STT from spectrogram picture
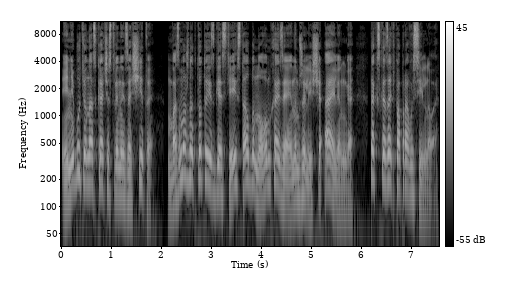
и не будь у нас качественной защиты, возможно, кто-то из гостей стал бы новым хозяином жилища Айлинга, так сказать, по праву сильного.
